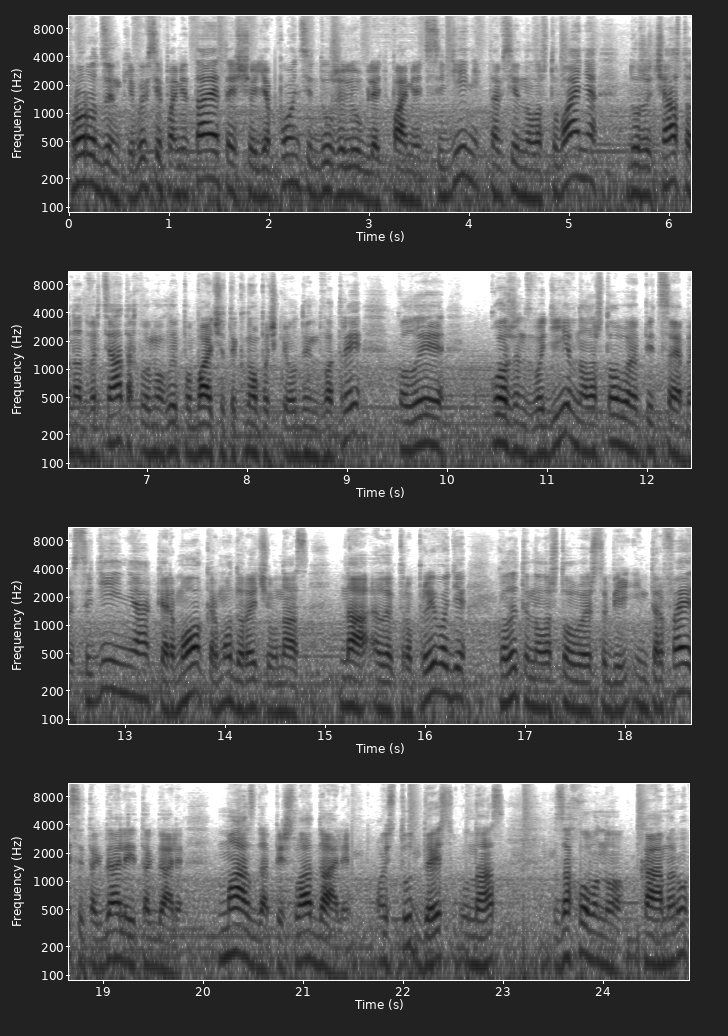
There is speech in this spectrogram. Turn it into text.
Про родзинки. Ви всі пам'ятаєте, що японці дуже люблять пам'ять сидінь та всі налаштування. Дуже часто на дверцятах ви могли побачити кнопочки 1, 2, 3, коли кожен з водіїв налаштовує під себе сидіння, кермо. Кермо, до речі, у нас на електроприводі, коли ти налаштовуєш собі інтерфейс і так далі. і так далі. Mazda пішла далі. Ось тут десь у нас заховано камеру,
